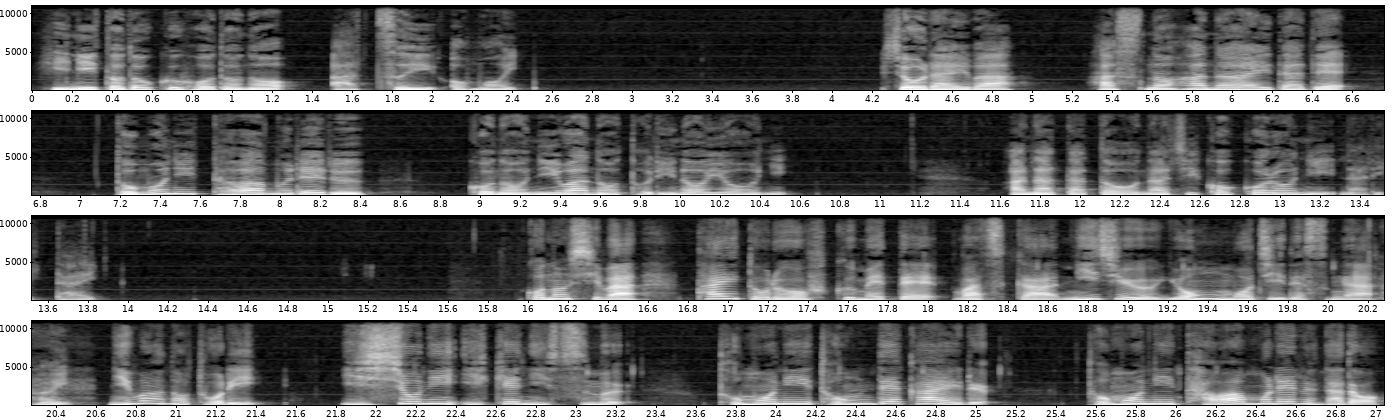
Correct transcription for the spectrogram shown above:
日に届くほどの熱い思い。将来は蓮の葉の間で共に戯れるこの2羽の鳥のように、あなたと同じ心になりたい。この詩はタイトルを含めてわずか24文字ですが、はい。2羽の鳥、一緒に池に住む、共に飛んで帰る、共に戯れるなど、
